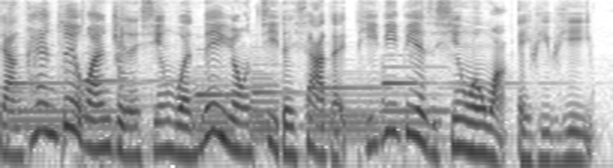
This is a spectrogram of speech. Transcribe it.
想看最完整的新闻内容，记得下载 TVBS 新闻网 APP。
